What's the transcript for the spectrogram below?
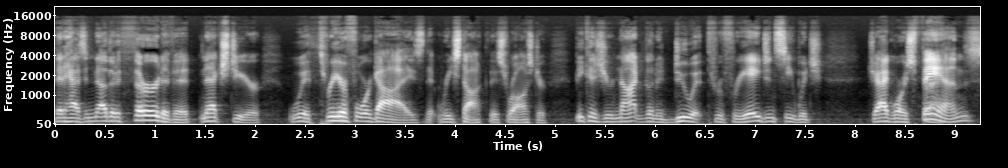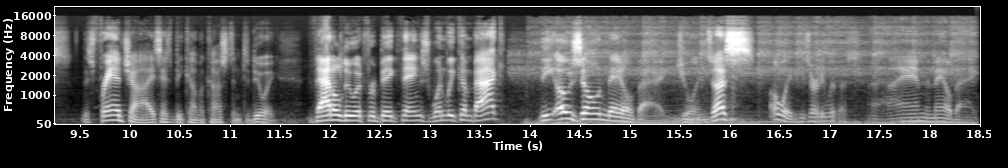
that has another third of it next year with three or four guys that restock this roster because you're not going to do it through free agency, which Jaguars fans, this franchise, has become accustomed to doing. That'll do it for big things. When we come back, the Ozone Mailbag joins us. Oh, wait, he's already with us. I am the mailbag.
